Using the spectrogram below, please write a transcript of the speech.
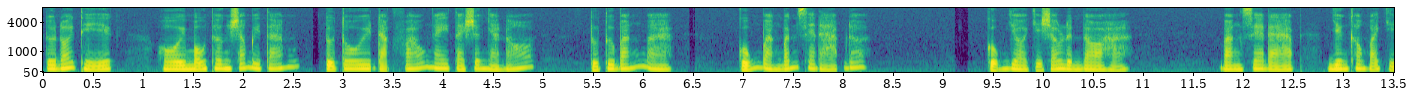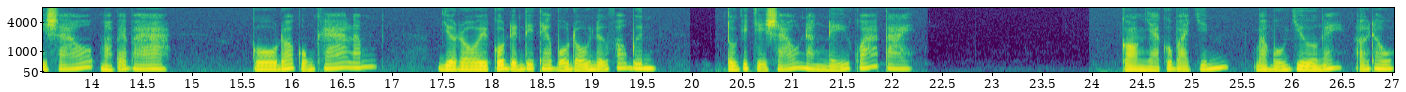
Tôi nói thiệt, hồi mẫu thân 68, tụi tôi đặt pháo ngay tại sân nhà nó. Tụi tôi bắn mà, cũng bằng bánh xe đạp đó. Cũng do chị Sáu Linh đo hả? Bằng xe đạp, nhưng không phải chị Sáu mà bé ba. Cô đó cũng khá lắm. Vừa rồi cô định đi theo bộ đội nữ pháo binh. Tôi với chị Sáu năn nỉ quá tai. Còn nhà của bà Chính, bà mụ giường ấy, ở đâu?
